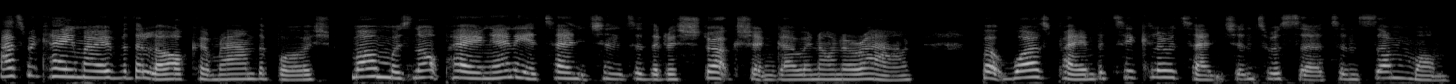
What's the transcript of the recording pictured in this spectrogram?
As we came over the lock and round the bush, Mum was not paying any attention to the destruction going on around but was paying particular attention to a certain someone.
